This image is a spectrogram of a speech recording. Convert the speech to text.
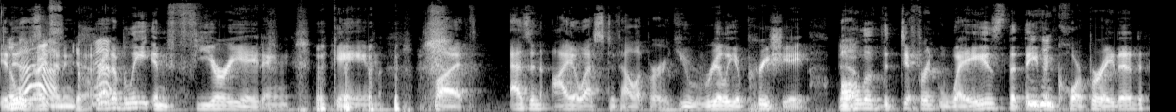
It Ooh, is nice. an Yeah. incredibly infuriating game, but as an iOS developer, you really appreciate all of the different ways that they've incorporated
